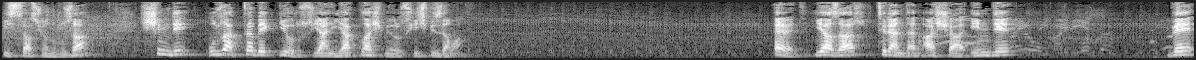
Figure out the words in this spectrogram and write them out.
istasyonumuza. Şimdi uzakta bekliyoruz. Yani yaklaşmıyoruz hiçbir zaman. Evet yazar trenden aşağı indi. Ve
